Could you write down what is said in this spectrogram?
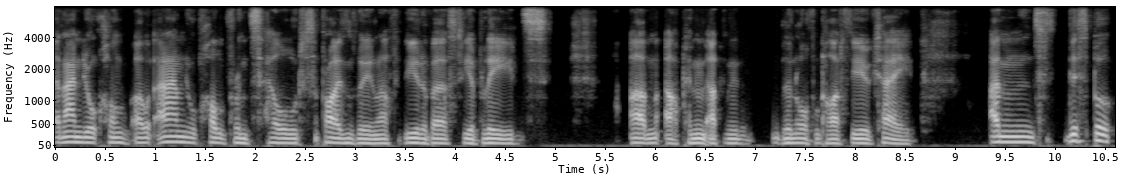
an annual con- uh, an annual conference held, surprisingly enough, at the University of Leeds um, up in up in the northern part of the UK. And this book,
